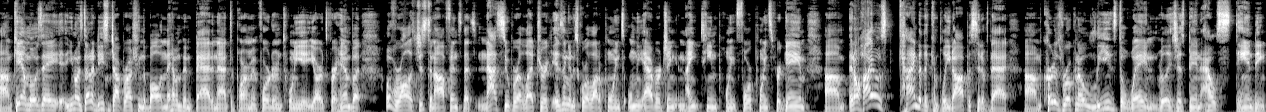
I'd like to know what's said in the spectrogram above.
Um, Cam Mose, you know, has done a decent job rushing the ball, and they haven't been bad in that department. 428 yards for him, but overall, it's just an offense that's not super electric, isn't going to score a lot of points, only averaging 19.4 points per game. Um, and Ohio's kind of the complete opposite of that. Um, Kurtis Rourke leads the way and really has just been outstanding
